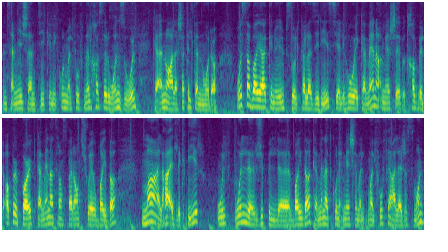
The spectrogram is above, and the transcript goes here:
بنسميه shenti كان يكون ملفوف من الخصر ونزول كأنه على شكل تنورة. والصبايا كانوا يلبسوا ال kalasiris يلي هو كمان قماشه بتخبي ال upper part كمان transparent شوي وبيضة مع العقد الكبير والجيب البيضة كمان تكون قماشه ملفوفة على جسمهم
